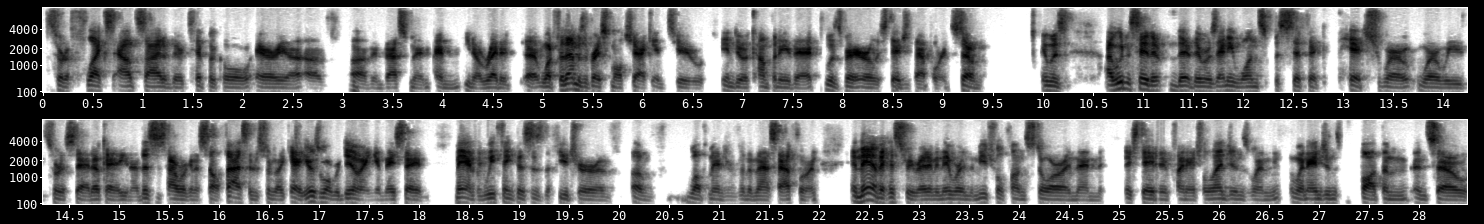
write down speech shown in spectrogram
sort of flex outside of their typical area of, of investment and you know write it uh, what for them is a very small check into into a company that was very early stage at that point. So it was I wouldn't say that, that there was any one specific pitch where where we sort of said, okay, you know, this is how we're going to sell fast. It was sort of like, hey, here's what we're doing, and they say, man, we think this is the future of of wealth management for the mass affluent. And they have a history, right? I mean, they were in the mutual fund store, and then they stayed in financial engines when when engines bought them, and so.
